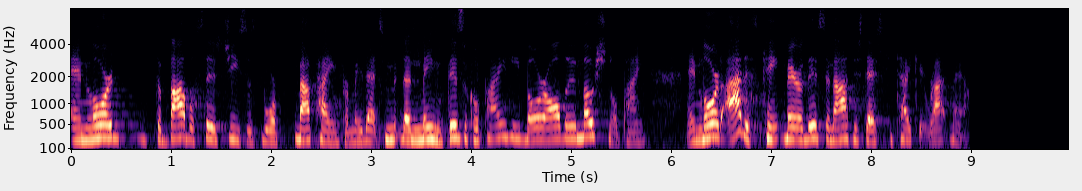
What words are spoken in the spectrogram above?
And Lord, the Bible says Jesus bore my pain for me. That doesn't mean physical pain. He bore all the emotional pain. And Lord, I just can't bear this, and I just ask you to take it right now.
